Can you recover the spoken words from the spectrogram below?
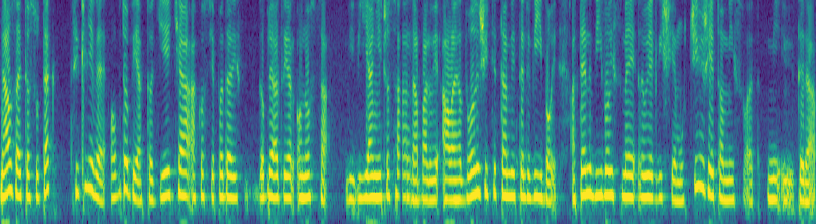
naozaj to sú tak citlivé obdobia. To dieťa, ako ste povedali, dobre Adrian, ono sa vyvíja, niečo sa nabaluje, ale dôležité tam je ten vývoj. A ten vývoj smeruje k vyššiemu. Čiže je to myslet, teda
